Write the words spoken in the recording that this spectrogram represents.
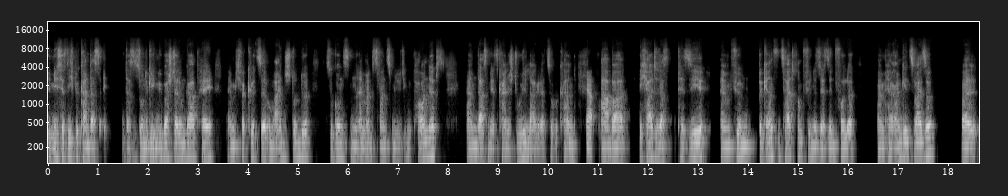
mir ist jetzt nicht bekannt, dass, dass es so eine Gegenüberstellung gab, hey, ähm, ich verkürze um eine Stunde zugunsten ähm, eines 20-minütigen Powernaps. Ähm, da ist mir jetzt keine Studienlage dazu bekannt. Ja. Aber ich halte das per se ähm, für einen begrenzten Zeitraum für eine sehr sinnvolle Herangehensweise, weil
